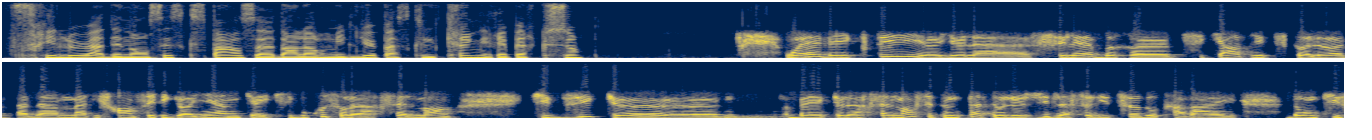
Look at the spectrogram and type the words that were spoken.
frileux à dénoncer ce qui se passe dans leur milieu parce qu'ils craignent les répercussions. Ouais, ben écoutez, euh, il y a la célèbre euh, psychiatre et psychologue, Madame Marie-France Érigoyenne, qui a écrit beaucoup sur le harcèlement, qui dit que euh, ben que le harcèlement c'est une pathologie de la solitude au travail. Donc, il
